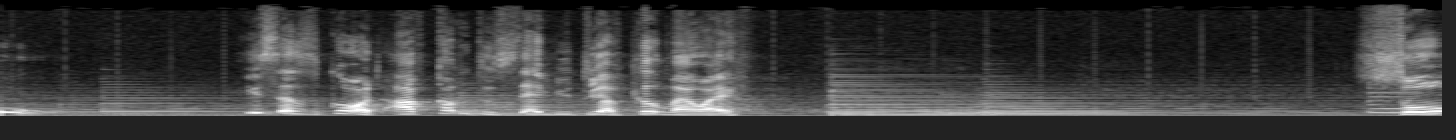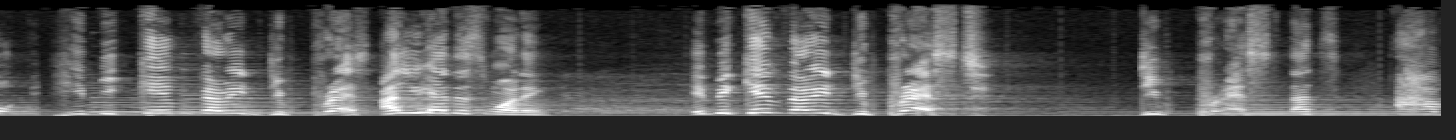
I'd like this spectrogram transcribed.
Oh, He says, God, I've come to save you too. I've killed my wife. So he became very depressed. Are you here this morning? He became very depressed. Depressed that I have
